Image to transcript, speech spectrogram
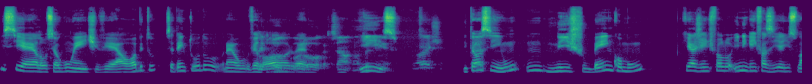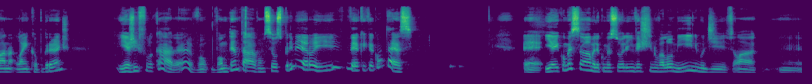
e se ela ou se algum ente vier a óbito, você tem tudo, né, o velório, é, Coroa, caixão, não sei o quê. isso. Então É. assim, um, um nicho bem comum que a gente falou e ninguém fazia isso lá, na- lá em Campo Grande. E a gente falou, cara, é, vamos, tentar, vamos ser os primeiros aí e ver o que, que acontece. É, e aí começamos, ele começou a investir no valor mínimo de, sei lá, é,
